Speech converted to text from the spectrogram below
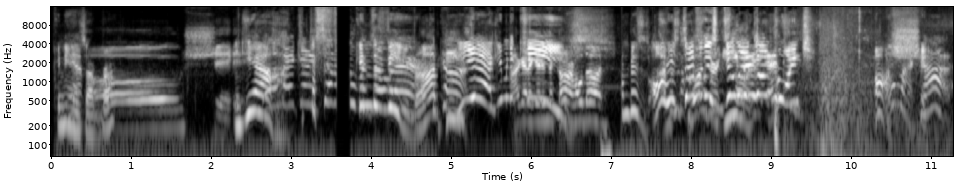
fucking hands up, bro. Oh shit! Yeah. Oh get the fucking the V, bro. I'm Pete. Yeah, give me the I gotta get in the car. Hold on. Some business. Oh, he's definitely wondering, still at eBay, gunpoint. Oh, Oh my shit. god.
